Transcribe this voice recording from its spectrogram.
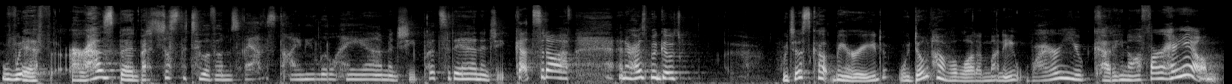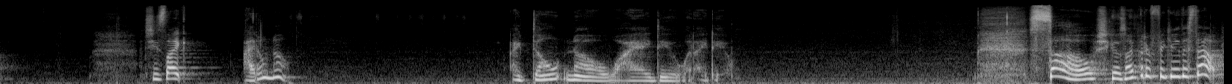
with her husband, but it's just the two of them. So they have this tiny little ham and she puts it in and she cuts it off. And her husband goes, We just got married. We don't have a lot of money. Why are you cutting off our ham? And she's like, I don't know. I don't know why I do what I do. So she goes, I better figure this out.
